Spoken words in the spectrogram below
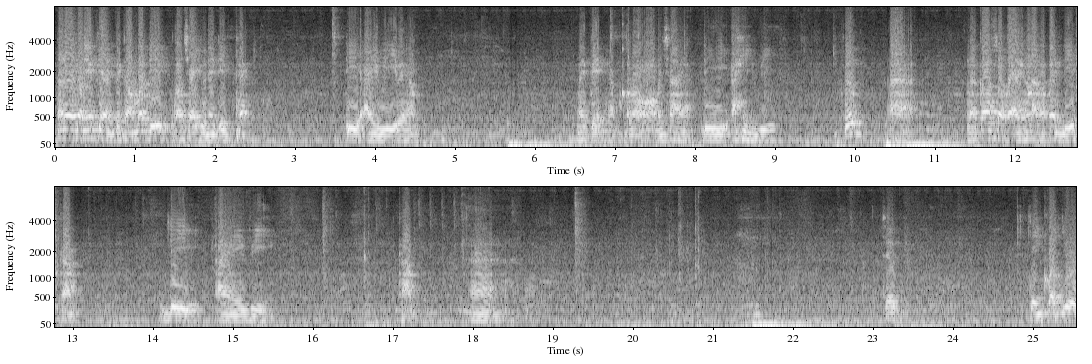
นักเรียนตอนนี้เปลี่ยนเป็นคำว่า div ต้องใช้อยู่ใน div tag D I V ไปครับ ไม่เปลี่ยนครับคลอไม่ใช่ D I V ปึ๊บอ่าแล้วก็สแตนข้างหลังก็เป็น div ครับ D I V ครับอ่า จึ๊บจริงควรอยู่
